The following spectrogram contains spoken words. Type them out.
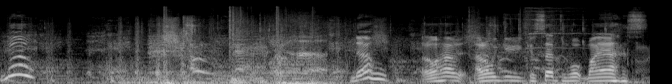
No! No! I don't have it. I don't give you consent to whoop my ass.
